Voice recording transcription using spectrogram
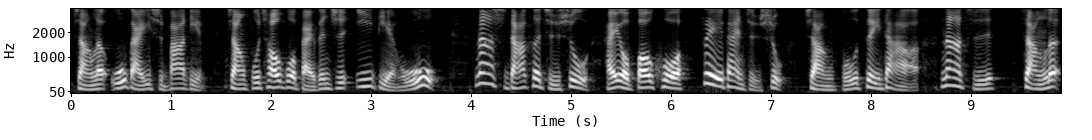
涨了五百一十八点，涨幅超过百分之一点五五。纳斯达克指数还有包括费半指数涨幅最大啊，纳指涨了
